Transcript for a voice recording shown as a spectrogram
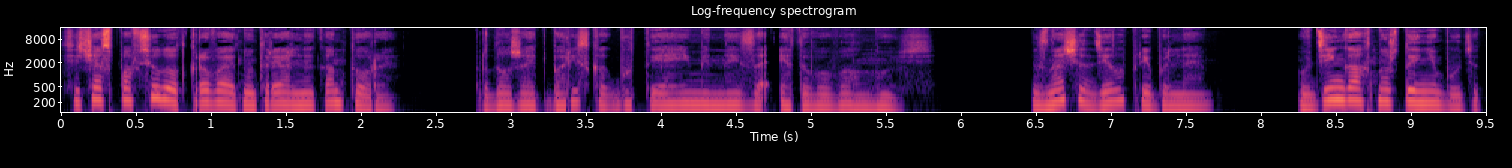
Сейчас повсюду открывают нотариальные конторы. Продолжает Борис, как будто я именно из-за этого волнуюсь. Значит, дело прибыльное. В деньгах нужды не будет.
